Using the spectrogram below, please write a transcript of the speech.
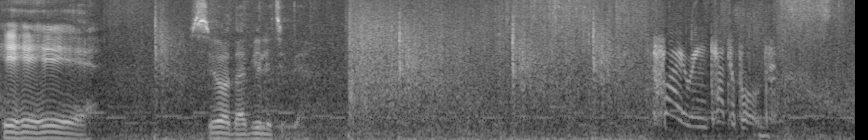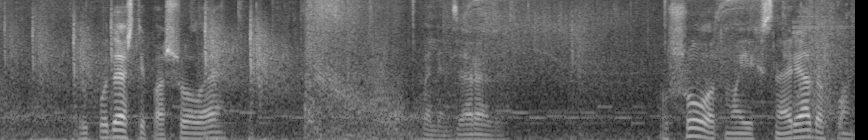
Хе-хе-хе. Все, добили тебя. И куда ж ты пошел, а? Блин, зараза. Ушел от моих снарядов он.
